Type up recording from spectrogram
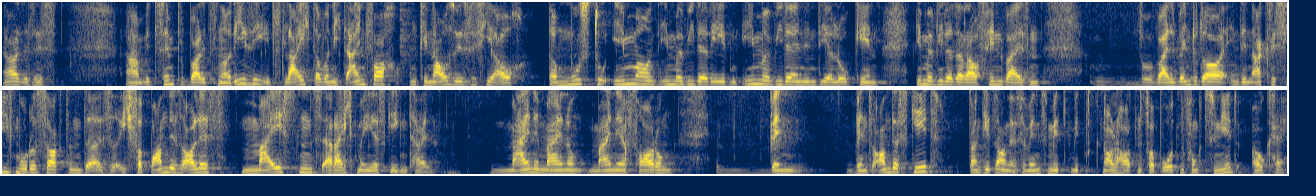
Ja, das ist, um, it's simple, but it's not easy. It's leicht, aber nicht einfach. Und genauso ist es hier auch. Da musst du immer und immer wieder reden, immer wieder in den Dialog gehen, immer wieder darauf hinweisen, weil wenn du da in den Aggressivmodus sagst und also ich verbann das alles, meistens erreicht man eher das Gegenteil. Meine Meinung, meine Erfahrung, wenn es anders geht, dann geht es anders. Also wenn es mit, mit knallharten Verboten funktioniert, okay,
